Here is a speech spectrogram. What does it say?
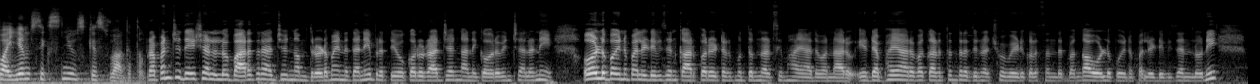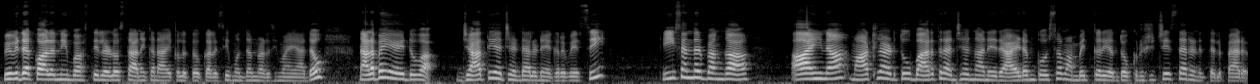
వైఎం సిక్స్ న్యూస్కి స్వాగతం. ప్రపంచ దేశాలలో భారత రాజ్యాంగం దృఢమైనదని ప్రతి ఒక్కరూ రాజ్యాంగాన్ని గౌరవించాలని old Bowenpally division corporator Muddam Narasimha Yadav అన్నారు. ఈ డెబ్బై ఆరవ గణతంత్ర దినోత్సవ వేడుకల సందర్భంగా ఓల్డ్ బోయినపల్లి డివిజన్లోని వివిధ కాలనీ బస్తీలలో స్థానిక నాయకులతో కలిసి ముద్దం నరసింహ యాదవ్ నలభై ఐదవ జాతీయ జెండాలను ఎగరవేసి ఈ సందర్భంగా ఆయన మాట్లాడుతూ భారత రాజ్యాంగాన్ని రాయడం కోసం అంబేద్కర్ ఎంతో కృషి చేశారని తెలిపారు.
